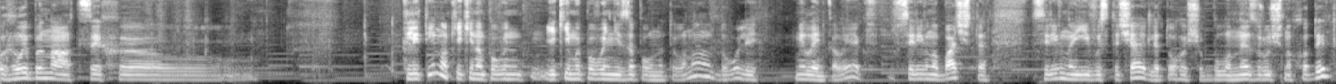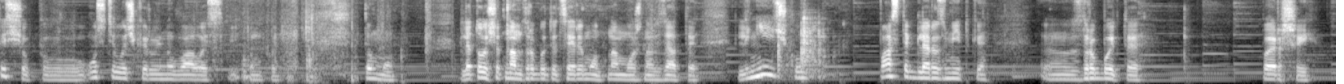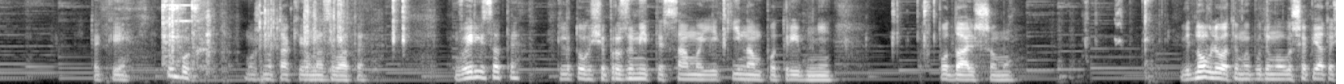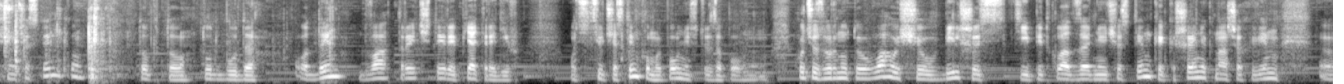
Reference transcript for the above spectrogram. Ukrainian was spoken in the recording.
глибина цих е, клітинок, які, нам повин... які ми повинні заповнити, вона доволі міленька. Але як все рівно бачите, все рівно їй вистачає для того, щоб було незручно ходити, щоб е, устілочки руйнувались і тому подібне. Тому для того, щоб нам зробити цей ремонт, нам можна взяти лінієчку, пастик для розмітки, е, зробити перший такий кубик, можна так його назвати, вирізати, для того, щоб розуміти саме, які нам потрібні в подальшому. Відновлювати ми будемо лише п'яточну частинку, тобто тут буде 1, 2, 3, 4, 5 рядів. Ось цю частинку ми повністю заповнимо. Хочу звернути увагу, що в більшості підклад задньої частинки, кишеньок наших, він е,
